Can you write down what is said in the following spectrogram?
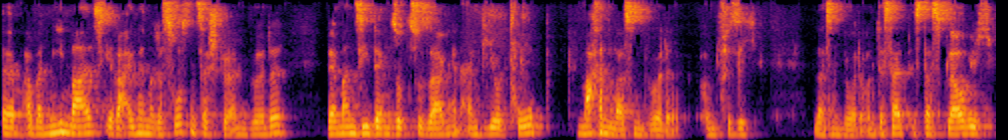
ähm, aber niemals ihre eigenen Ressourcen zerstören würde, wenn man sie denn sozusagen in einem Biotop machen lassen würde und für sich lassen würde. Und deshalb ist das, glaube ich,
